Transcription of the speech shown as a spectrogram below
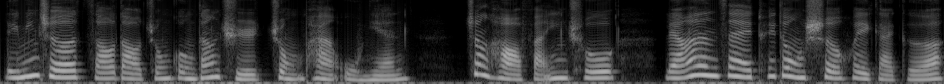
李明哲遭到中共当局重判五年，正好反映出。两岸在推动社会改革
